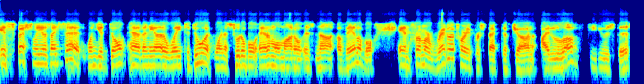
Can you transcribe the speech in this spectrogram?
especially as I said, when you don't have any other way to do it, when a suitable animal model is not available. And from a regulatory perspective, John, I love to use this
